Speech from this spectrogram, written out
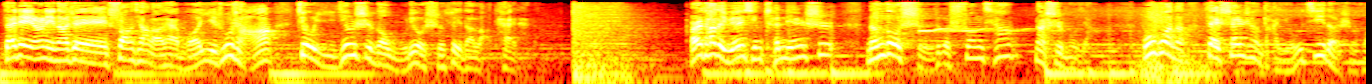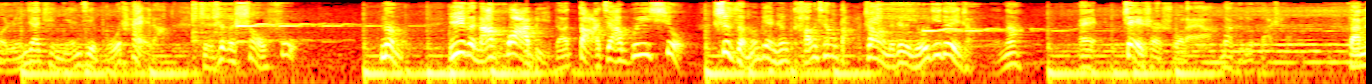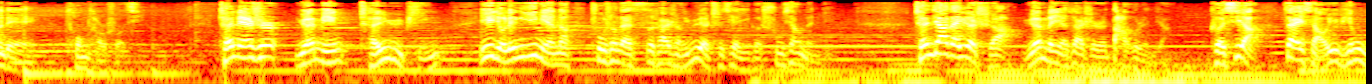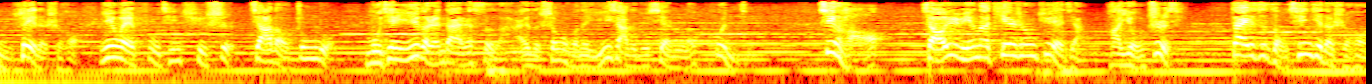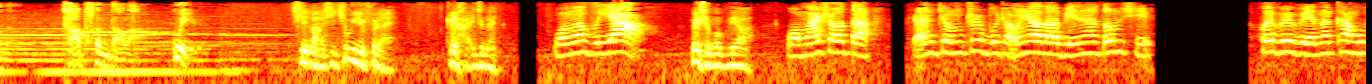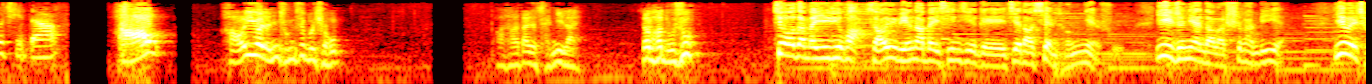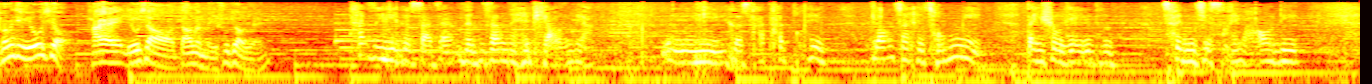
在电影里呢，这双枪老太婆一出场就已经是个五六十岁的老太太了。而她的原型陈莲师能够使这个双枪，那是不假。不过呢，在山上打游击的时候，人家却年纪不太大，只是个少妇。那么，一个拿画笔的大家闺秀是怎么变成扛枪打仗的这个游击队长的呢？哎，这事儿说来啊，那可就话长，咱们得从头说起。陈莲师原名陈玉平，一九零一年呢出生在四川省岳池县一个书香门第。陈家在岳池啊，原本也算是大户人家，可惜啊，在小玉平五岁的时候，因为父亲去世，家道中落，母亲一个人带着四个孩子，生活呢一下子就陷入了困境。幸好小玉萍呢天生倔强啊，有志气，在一次走亲戚的时候呢，他碰到了贵人，去拿些旧衣服来。给孩子们，我们不要。为什么不要？我妈说的，人穷志不穷，要了别人的东西，会被别人看不起的。好，好一个人穷志不穷，把他带到城里来，让他读书。就这么一句话，小玉萍呢被亲戚给接到县城念书，一直念到了师范毕业，因为成绩优秀，还留校当了美术教员。她是一个啥子？人长得很漂亮。嗯，一个啥，她很脑子很聪明，在学校里头成绩是很好的。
